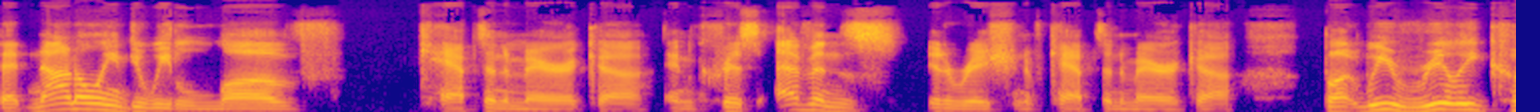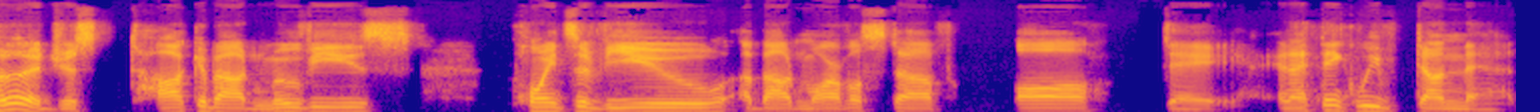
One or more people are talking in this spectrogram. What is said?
that not only do we love Captain America and Chris Evans' iteration of Captain America, but we really could just talk about movies, points of view, about Marvel stuff all day. And I think we've done that.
